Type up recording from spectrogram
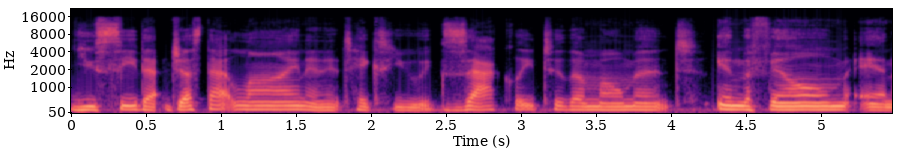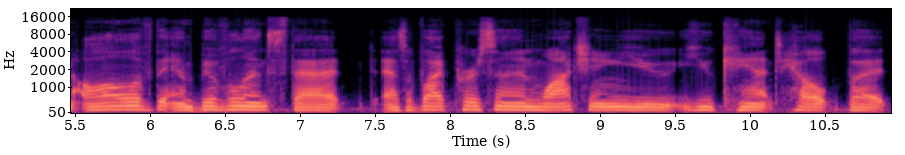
you see that just that line and it takes you exactly to the moment in the film and all of the ambivalence that as a black person watching you you can't help but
